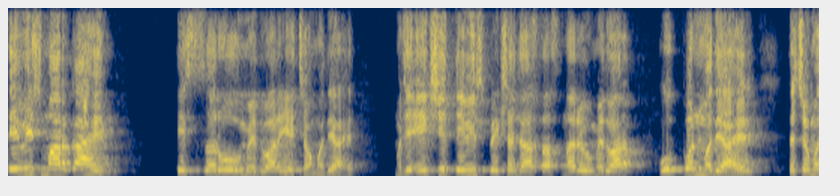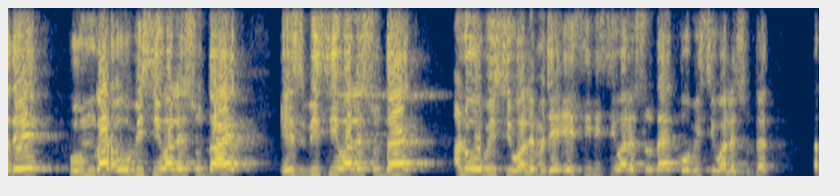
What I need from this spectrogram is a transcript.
तेवीस मार्क आहेत ते सर्व उमेदवार याच्यामध्ये आहेत. म्हणजे एकशे तेवीसपेक्षा जास्त असणारे उमेदवार ओपनमध्ये आहेत. त्याच्यामध्ये होमगार्ड ओबीसी वाले सुद्धा आहेत एसबीसी वाले सुद्धा आहेत आणि ओबीसी वाले म्हणजे एसीबीसी वाले सुद्धा आहेत ओबीसी वाले सुद्धा आहेत. तर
